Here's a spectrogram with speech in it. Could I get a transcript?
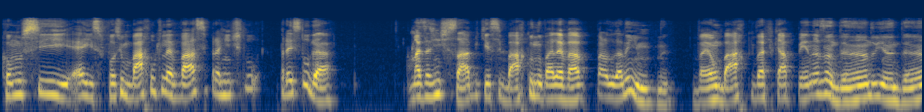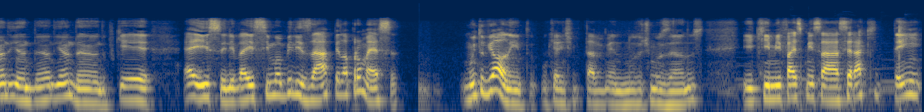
Como se é isso, fosse um barco que levasse pra gente para esse lugar. Mas a gente sabe que esse barco não vai levar para lugar nenhum, né? Vai é um barco que vai ficar apenas andando e andando e andando e andando, porque é isso, ele vai se mobilizar pela promessa muito violento o que a gente está vivendo nos últimos anos e que me faz pensar: será que tem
